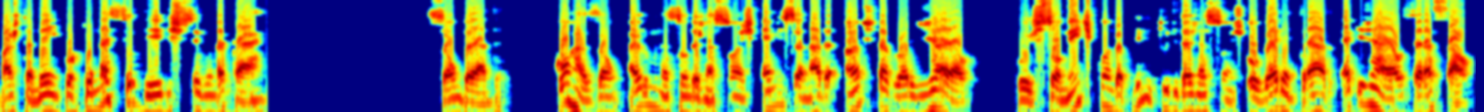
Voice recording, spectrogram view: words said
mas também porque nasceu deles segundo a carne. São Beda. Com razão, a iluminação das nações é mencionada antes da glória de Israel, pois somente quando a plenitude das nações houver entrado é que Israel será salvo.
